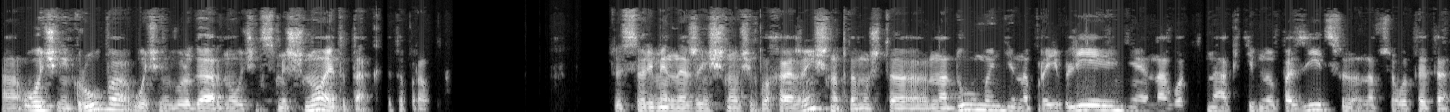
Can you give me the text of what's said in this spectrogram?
А, очень грубо, очень вульгарно, очень смешно. Это так, это правда. То есть современная женщина очень плохая женщина, потому что на думание, на проявление, на, вот, на активную позицию, на все вот это,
